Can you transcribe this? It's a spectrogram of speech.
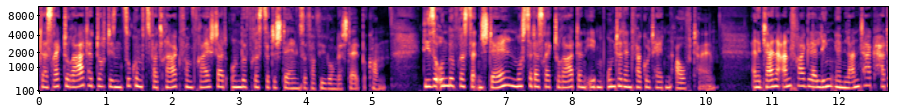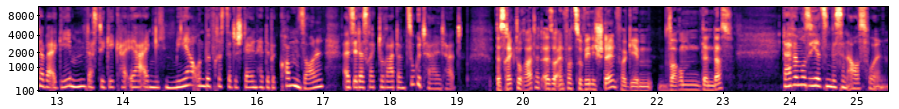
Das Rektorat hat durch diesen Zukunftsvertrag vom Freistaat unbefristete Stellen zur Verfügung gestellt bekommen. Diese unbefristeten Stellen musste das Rektorat dann eben unter den Fakultäten aufteilen. Eine kleine Anfrage der Linken im Landtag hat aber ergeben, dass die GKR eigentlich mehr unbefristete Stellen hätte bekommen sollen, als ihr das Rektorat dann zugeteilt hat. Das Rektorat hat also einfach zu wenig Stellen vergeben. Warum denn das? Dafür muss ich jetzt ein bisschen ausholen.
